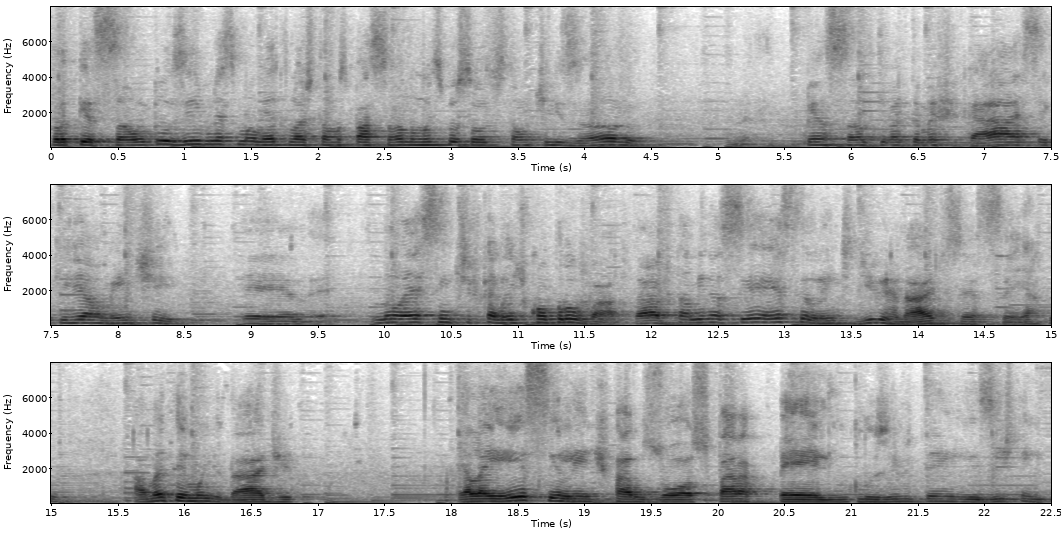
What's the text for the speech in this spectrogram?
proteção, inclusive nesse momento que nós estamos passando, muitas pessoas estão utilizando, né, pensando que vai ter uma eficácia que realmente é, não é cientificamente comprovado. Tá? A vitamina C é excelente, de verdade, isso é certo. A imunidade, ela é excelente para os ossos, para a pele, inclusive tem, existem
